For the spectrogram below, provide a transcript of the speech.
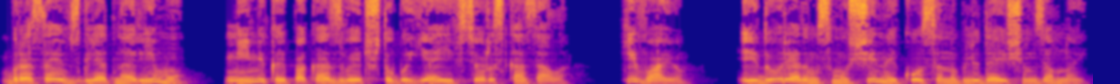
Бросаю взгляд на Риму, мимикой показывает, чтобы я ей все рассказала. Киваю. Иду рядом с мужчиной, косо наблюдающим за мной.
